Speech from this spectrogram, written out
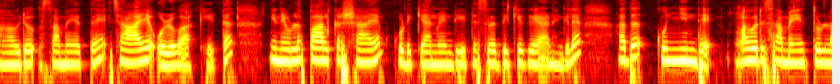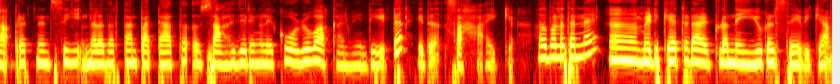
ആ ഒരു സമയത്തെ ചായ ഒഴിവാക്കിയിട്ട് ഇങ്ങനെയുള്ള പാൽ കഷായം കുടിക്കാൻ വേണ്ടിയിട്ട് ശ്രദ്ധിക്കുകയാണെങ്കിൽ അത് കുഞ്ഞിന്റെ ആ ഒരു സമയത്തുള്ള പ്രഗ്നൻസി നിലനിർത്താൻ പറ്റാത്ത സാഹചര്യങ്ങളെയൊക്കെ ഒഴിവാക്കാൻ വേണ്ടിയിട്ട് ഇത് സഹായിക്കും. അതുപോലെ തന്നെ മെഡിക്കേറ്റഡ് ആയിട്ടുള്ള നെയ്യുകൾ സേവിക്കാം.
